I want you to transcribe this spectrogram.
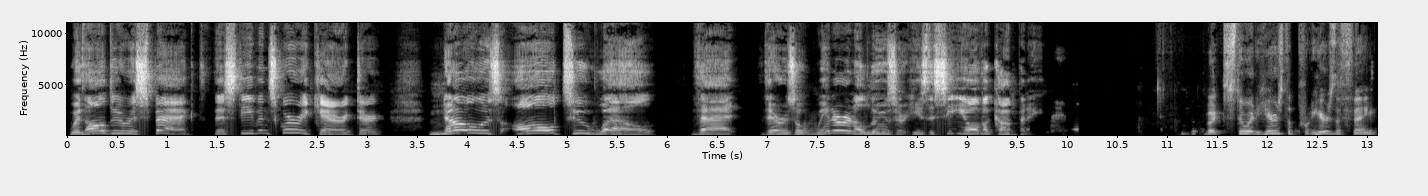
with all due respect, this Stephen Squeri character knows all too well that there is a winner and a loser. He's the CEO of a company. but Stuart, here's the here's the thing,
